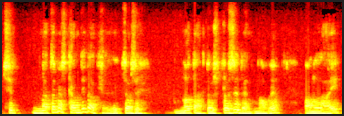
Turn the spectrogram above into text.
Czy, natomiast kandydat, znaczy, no tak, to już prezydent nowy, pan Lai,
